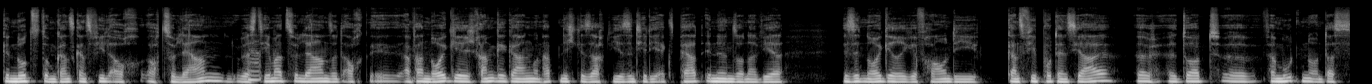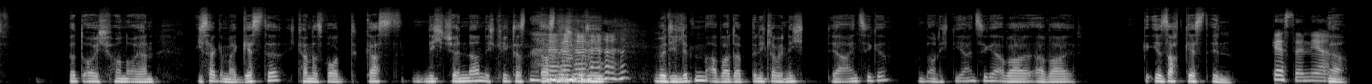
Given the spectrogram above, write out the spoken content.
genutzt, um ganz, ganz viel auch, auch zu lernen, über das ja. Thema zu lernen, sind auch äh, einfach neugierig rangegangen und habt nicht gesagt, wir sind hier die ExpertInnen, sondern wir, wir sind neugierige Frauen, die ganz viel Potenzial äh, dort äh, vermuten und das wird euch von euren ich sage immer Gäste. Ich kann das Wort Gast nicht gendern. Ich kriege das, das nicht über die, über die Lippen, aber da bin ich, glaube ich, nicht der Einzige und auch nicht die Einzige, aber, aber ihr sagt Gästin. Gästin, ja. ja.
